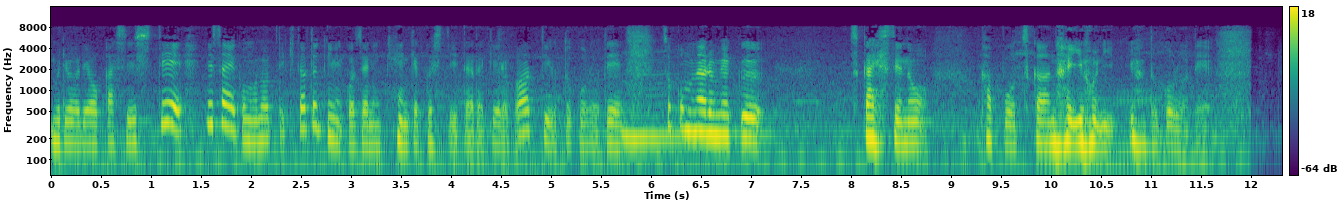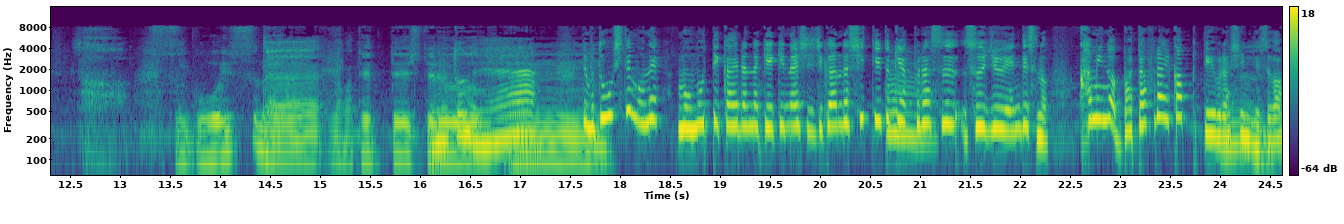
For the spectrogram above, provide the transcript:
無料でお貸ししてで最後戻ってきた時にこちらに返却していただければっていうところでそこもなるべく使い捨てのカップを使わないようにっていうところですごいっすね。なんか徹底してる。本当ねうんでもどうしてもね、もう持って帰らなきゃいけないし、時間だしっていう時は、プラス数十円で、その紙のバタフライカップっていうらしいんですが、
